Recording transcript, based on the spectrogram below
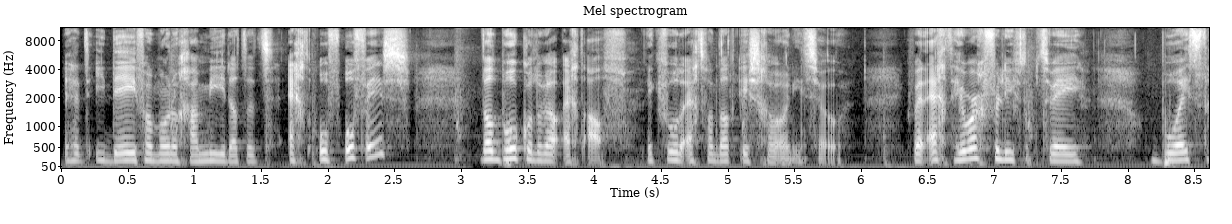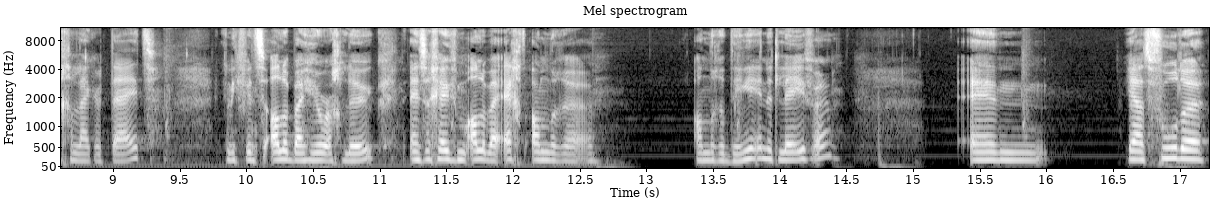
Het idee van monogamie, dat het echt of-of is, dat brokkelde wel echt af. Ik voelde echt van, dat is gewoon niet zo. Ik ben echt heel erg verliefd op twee boys tegelijkertijd. En ik vind ze allebei heel erg leuk. En ze geven me allebei echt andere, andere dingen in het leven. En ja, het voelde,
